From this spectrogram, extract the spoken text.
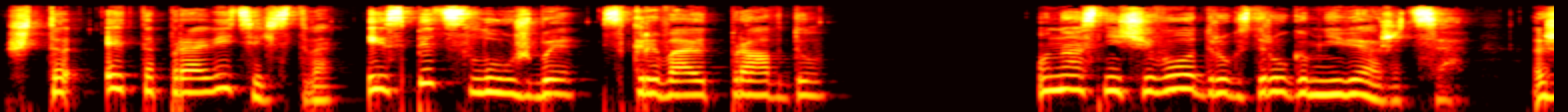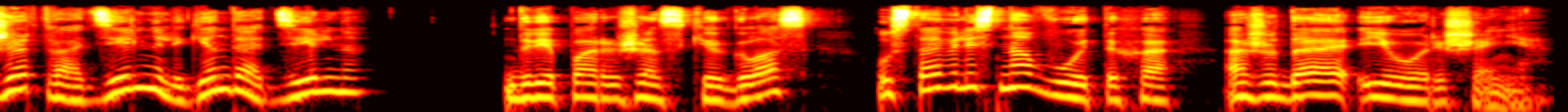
что это правительство и спецслужбы скрывают правду. У нас ничего друг с другом не вяжется. Жертва отдельно, легенда отдельно. Две пары женских глаз уставились на Войтыха, ожидая его решения.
